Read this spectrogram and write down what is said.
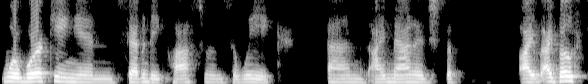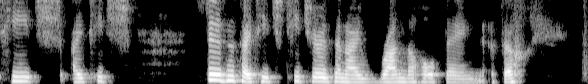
we're working in 70 classrooms a week and i manage the I, I both teach i teach students, I teach teachers, and I run the whole thing. So it's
